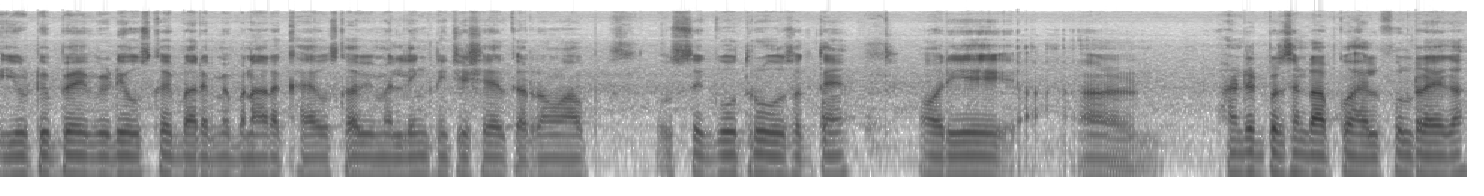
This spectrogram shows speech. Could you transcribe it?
यूट्यूब पे वीडियो उसके बारे में बना रखा है, उसका भी मैं लिंक नीचे शेयर कर रहा हूँ, आप उससे गो थ्रू हो सकते हैं और ये हंड्रेड परसेंट आपको हेल्पफुल रहेगा,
